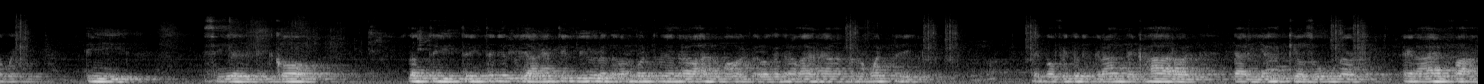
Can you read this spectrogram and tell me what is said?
Amén. Y sí, el disco lo estoy, estoy teniendo ya que estoy libre, tengo la oportunidad de trabajar lo mejor de lo que trabajé real hasta la muerte. Y tengo featuring grande, Carol, Dari Yankee, Ozuna, El Alfa,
